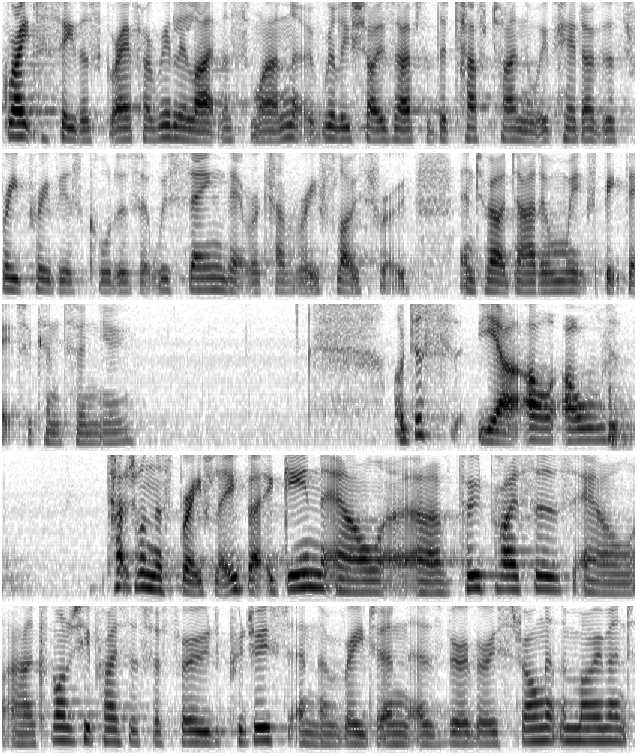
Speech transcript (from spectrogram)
great to see this graph. I really like this one. It really shows after the tough time that we've had over the three previous quarters that we're seeing that recovery flow through into our data and we expect that to continue. I'll just, yeah, I'll, I'll touch on this briefly, but again, our uh, food prices, our uh, commodity prices for food produced in the region is very, very strong at the moment.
